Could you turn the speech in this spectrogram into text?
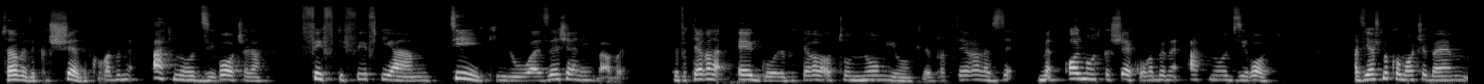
בסדר? וזה קשה זה קורה במעט מאוד זירות של ה-50-50 האמיתי כאילו על זה שאני באה לוותר על האגו לוותר על האוטונומיות לוותר על הזה מאוד מאוד קשה קורה במעט מאוד זירות. אז יש מקומות שבהם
